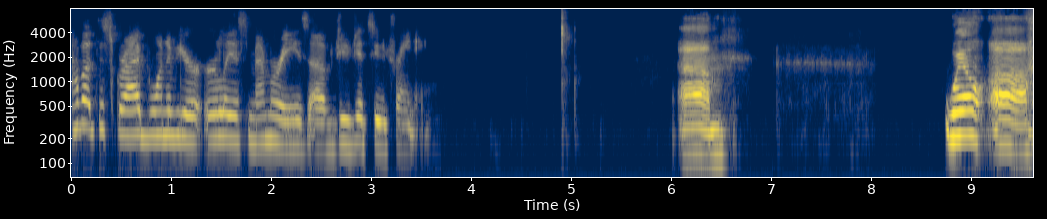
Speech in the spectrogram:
how about describe one of your earliest memories of jujitsu training? Um. Well, uh,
